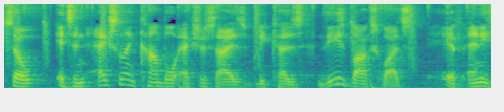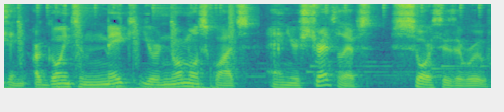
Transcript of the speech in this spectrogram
So it's an excellent combo exercise because these box squats if anything, are going to make your normal squats and your strength lifts soar through the roof.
